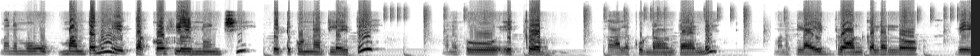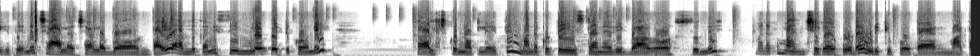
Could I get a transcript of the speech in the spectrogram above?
మనము మంటని తక్కువ ఫ్లేమ్ నుంచి పెట్టుకున్నట్లయితే మనకు ఎక్కువ కాలకుండా ఉంటాయండి. మనకు లైట్ బ్రౌన్ కలర్లో వేగితేనే చాలా చాలా బాగుంటాయి. అందుకని సిమ్లో పెట్టుకొని కాల్చుకున్నట్లయితే మనకు టేస్ట్ అనేది బాగా వస్తుంది. మనకు మంచిగా కూడా ఉడికిపోతాయి అన్నమాట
